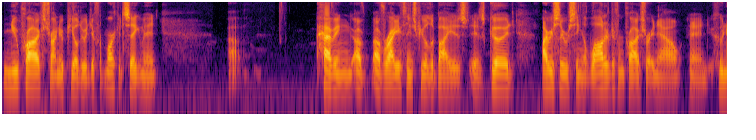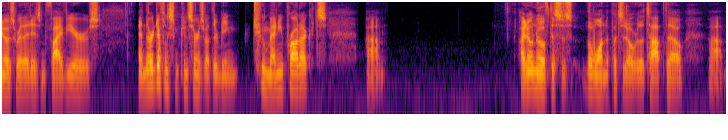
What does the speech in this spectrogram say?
new products, trying to appeal to a different market segment. Um, having a, a, variety of things for people to buy is is good. Obviously, we're seeing a lot of different products right now, and who knows where that is in five years. And there are definitely some concerns about there being too many products. Um, I don't know if this is the one that puts it over the top, though. Um,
